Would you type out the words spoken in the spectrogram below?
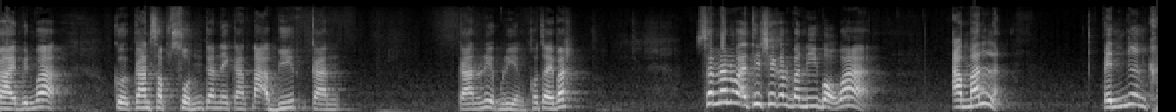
กลายเป็นว่า เกิดการสับสนกันในการตะบีรการการเรียบเรียงเข้าใจปะฉะนั้นว่าที่เชคอัลบานีบอกว่าอามันล่ะเป็นเงื่อนไข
